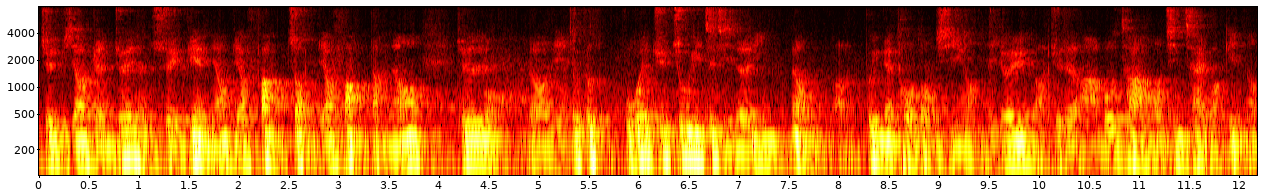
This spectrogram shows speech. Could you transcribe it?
就比较人就会很随便，然后比较放纵，比较放荡，然后就是哦，你就不不会去注意自己的那种啊不应该偷东西哦，你就会啊觉得啊无差哦，青菜我给哦，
